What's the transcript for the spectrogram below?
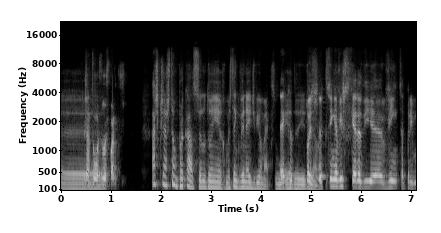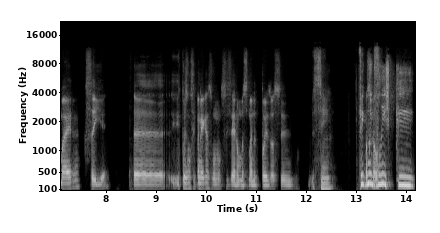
eh, Já estão as duas partes. Acho que já estão, por acaso, se eu não estou em erro, mas tenho que ver na HBO Max. É é que, pois, eu tinha visto que era dia 20 a primeira que saía, Uh, e depois não sei quando é que é a segunda, não sei se era uma semana depois ou se. Sim. Fico muito feliz que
